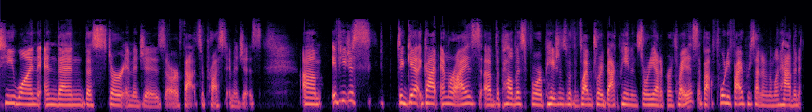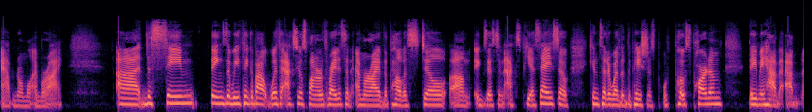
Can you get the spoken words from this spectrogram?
T1 and then the STIR images or fat suppressed images. Um, if you just to get got MRIs of the pelvis for patients with inflammatory back pain and psoriatic arthritis, about 45% of them would have an abnormal MRI. Uh, the same things that we think about with axial spondyloarthritis and MRI of the pelvis still um, exist in AX-PSA. So consider whether the patient is postpartum. They may have ab, uh,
